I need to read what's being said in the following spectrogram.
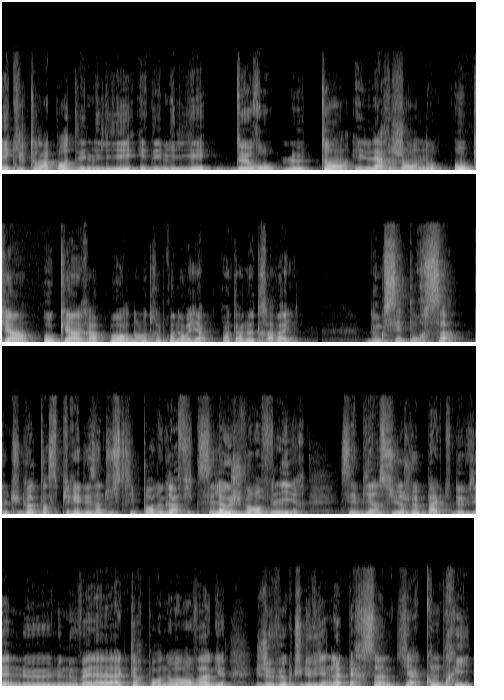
et qu'il te rapporte des milliers et des milliers d'euros. Le temps et l'argent n'ont aucun, aucun rapport dans l'entrepreneuriat en termes de travail. Donc c'est pour ça que tu dois t'inspirer des industries pornographiques. C'est là où je veux en venir. C'est bien sûr, je veux pas que tu deviennes le, le, nouvel acteur porno en vogue, je veux que tu deviennes la personne qui a compris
